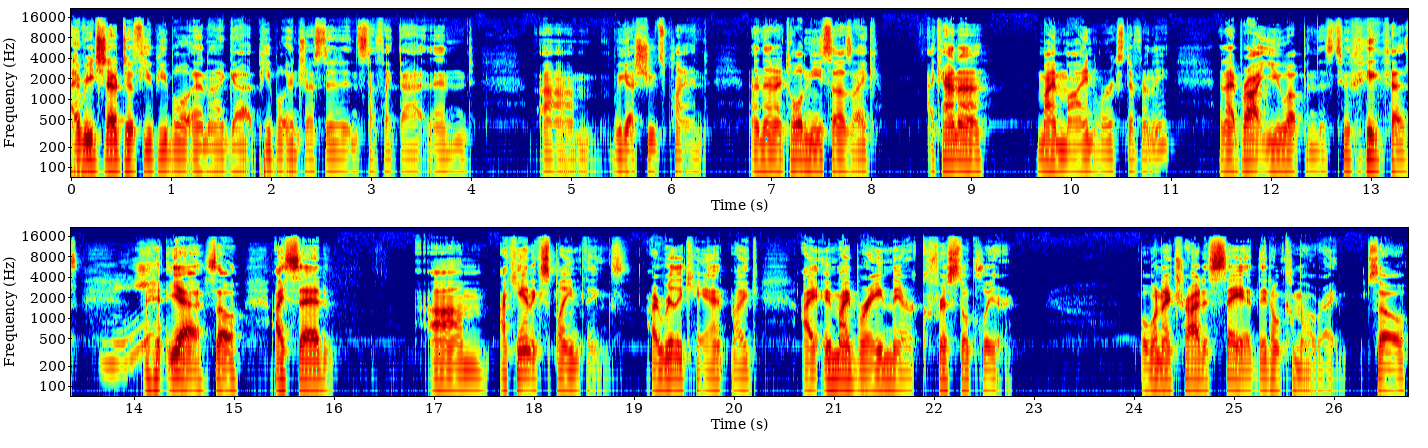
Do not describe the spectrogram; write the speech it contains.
I reached out to a few people and I got people interested in stuff like that, and um, we got shoots planned. And then I told Nisa, I was like, I kind of my mind works differently, and I brought you up in this too because Me? yeah. So I said, um, I can't explain things. I really can't. Like, I in my brain they are crystal clear, but when I try to say it, they don't come out right. So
